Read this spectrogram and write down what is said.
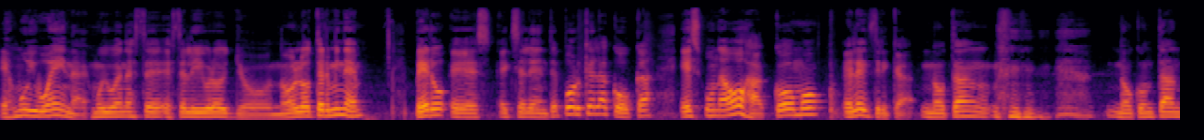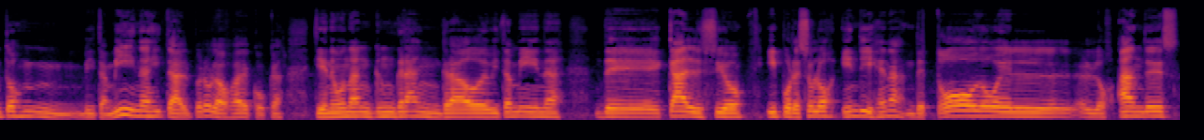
Es muy buena, es muy buena este, este libro, yo no lo terminé, pero es excelente porque la coca es una hoja como eléctrica, no tan no con tantos mm, vitaminas y tal, pero la hoja de coca tiene un gran grado de vitaminas, de calcio y por eso los indígenas de todo el, los Andes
